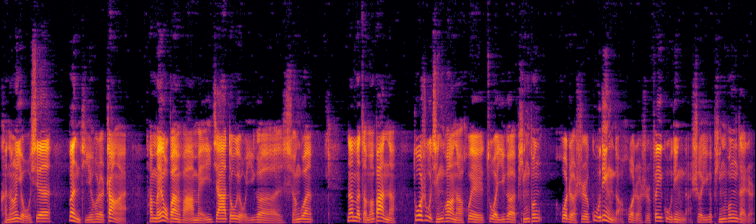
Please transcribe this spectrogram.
可能有些问题或者障碍。他没有办法，每一家都有一个玄关，那么怎么办呢？多数情况呢，会做一个屏风，或者是固定的，或者是非固定的，设一个屏风在这儿。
